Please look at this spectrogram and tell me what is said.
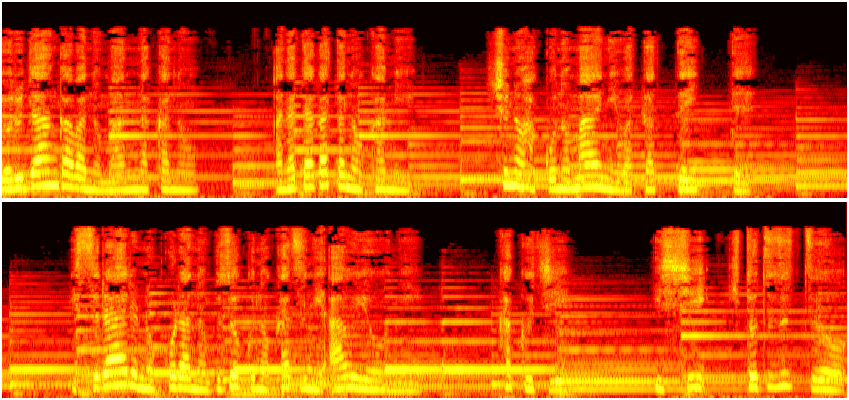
ヨルダン川の真ん中のあなた方の神、主の箱の前に渡って行って、イスラエルの子らの部族の数に合うように、各自、石一つずつを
